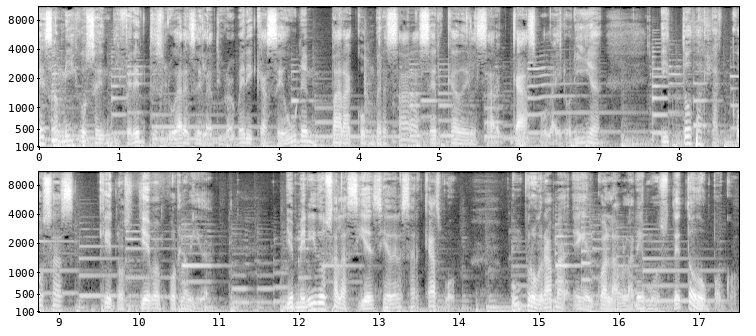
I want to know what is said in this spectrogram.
Tres amigos en diferentes lugares de Latinoamérica se unen para conversar acerca del sarcasmo, la ironía y todas las cosas que nos llevan por la vida. Bienvenidos a la ciencia del sarcasmo, un programa en el cual hablaremos de todo un poco.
